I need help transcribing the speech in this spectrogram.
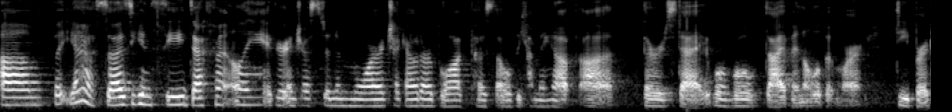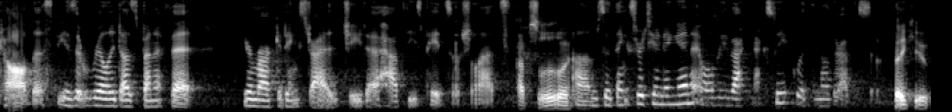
Um, but yeah, so as you can see, definitely if you're interested in more, check out our blog post that will be coming up uh, Thursday, where we'll dive in a little bit more deeper to all this because it really does benefit your marketing strategy to have these paid social ads. Absolutely. Um, so thanks for tuning in, and we'll be back next week with another episode. Thank you.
